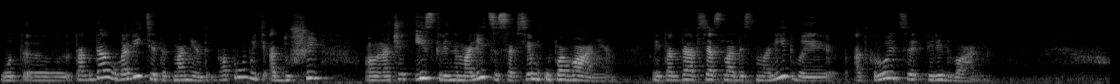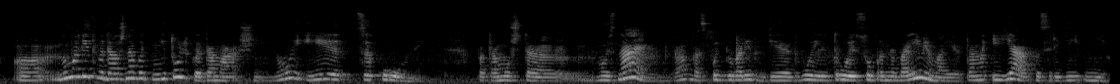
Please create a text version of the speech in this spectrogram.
Вот э, тогда уловите этот момент и попробуйте от души начать искренне молиться со всем упованием. И тогда вся сладость молитвы откроется перед вами. Э, но молитва должна быть не только домашней, но и церковной. Потому что мы знаем, да, Господь говорит, где двое или трое собраны во имя Мое, там и я посреди них.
